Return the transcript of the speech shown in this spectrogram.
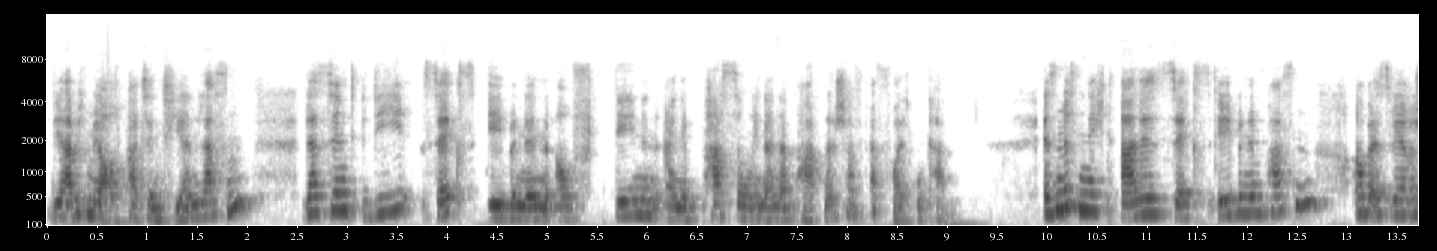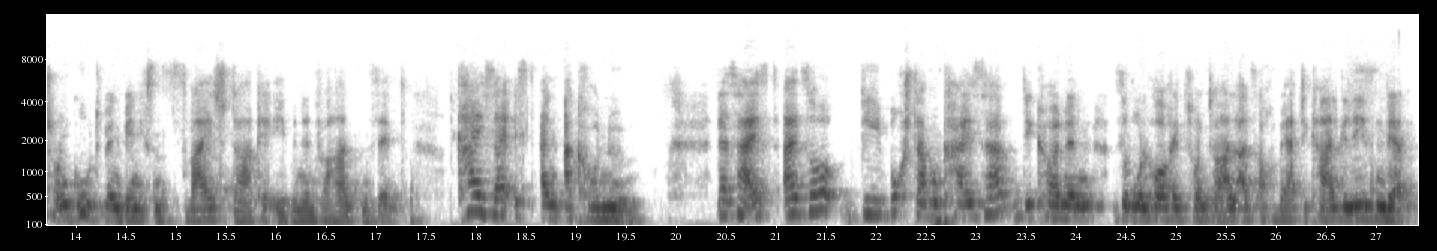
Die habe ich mir auch patentieren lassen. Das sind die sechs Ebenen, auf denen eine Passung in einer Partnerschaft erfolgen kann. Es müssen nicht alle sechs Ebenen passen, aber es wäre schon gut, wenn wenigstens zwei starke Ebenen vorhanden sind. Kaiser ist ein Akronym. Das heißt also, die Buchstaben Kaiser, die können sowohl horizontal als auch vertikal gelesen werden.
